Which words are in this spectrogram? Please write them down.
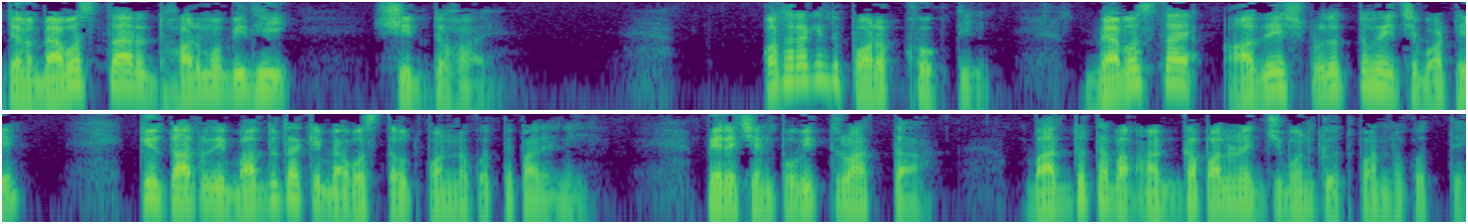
যেন ব্যবস্থার ধর্মবিধি সিদ্ধ হয়। কথাটা কিন্তু পরোক্ষ উক্তি। ব্যবস্থায় আদেশ প্রদত্ত হয়েছে বটে, কিন্তু তার প্রতি বাধ্যতাকে ব্যবস্থা উৎপন্ন করতে পারেনি। পেরেছেন পবিত্র আত্মা, বাধ্যতা বা আজ্ঞা পালনের জীবনকে উৎপন্ন করতে।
